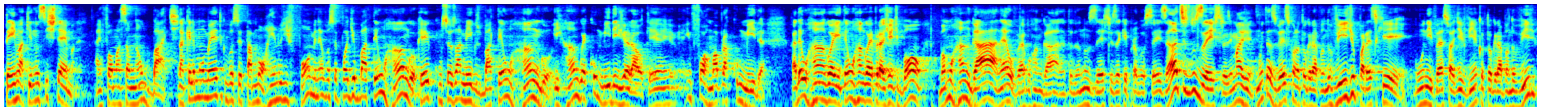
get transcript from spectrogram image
tenho aqui no sistema a informação não bate. Naquele momento que você está morrendo de fome, né, você pode bater um rango, ok? Com seus amigos, bater um rango. E rango é comida em geral, ok? É informal para comida. Cadê o rango aí? Tem um rango aí pra gente bom? Vamos rangar, né? O verbo rangar, né? Tô dando os extras aqui para vocês. Antes dos extras, imagina. Muitas vezes quando eu tô gravando vídeo, parece que o universo adivinha que eu tô gravando vídeo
